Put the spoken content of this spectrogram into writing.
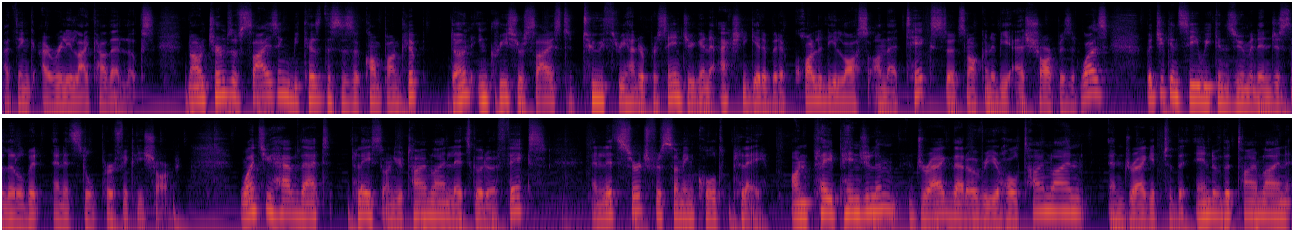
I think I really like how that looks. Now in terms of sizing, because this is a compound clip, don't increase your size to two, 300%. You're gonna actually get a bit of quality loss on that text, so it's not gonna be as sharp as it was, but you can see we can zoom it in just a little bit and it's still perfectly sharp. Once you have that placed on your timeline, let's go to effects and let's search for something called play. On play pendulum, drag that over your whole timeline and drag it to the end of the timeline.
